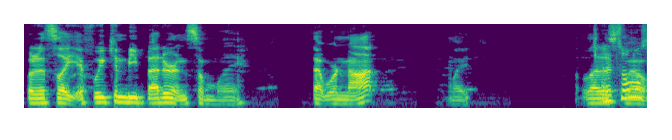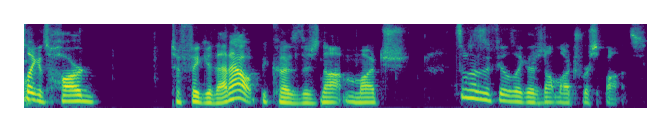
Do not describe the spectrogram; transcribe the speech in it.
But it's like if we can be better in some way that we're not, like let And us it's almost like it's hard to figure that out because there's not much. Sometimes it feels like there's not much response.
